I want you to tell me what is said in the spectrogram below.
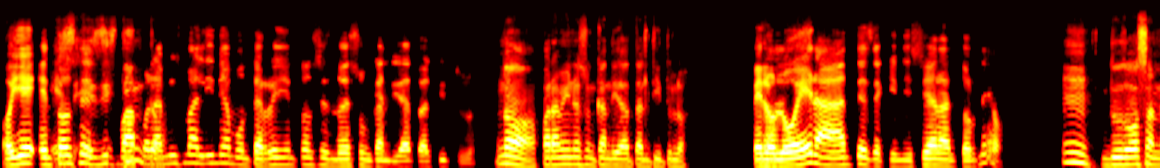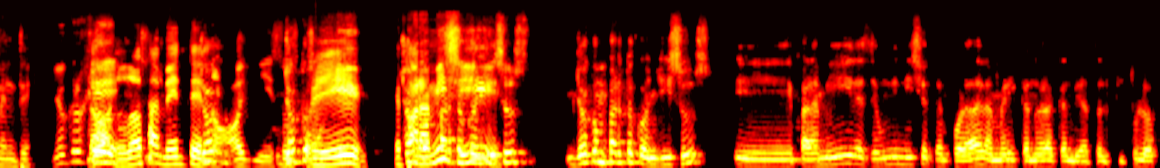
Oye, entonces, es bajo distinto. la misma línea, Monterrey entonces no es un candidato al título, No, para mí no es un candidato al título. Pero lo era antes de que iniciara el torneo. Mm, dudosamente. Yo creo que No, Dudosamente, yo- no, Jesús, yo- ¿cómo Sí, que? Yo para mí comparto con sí. Jesus, yo comparto con Jesus y para mí desde un inicio de temporada el América no era candidato al título.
